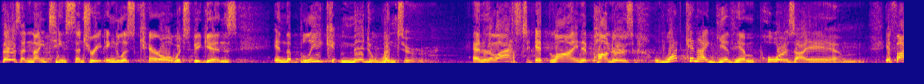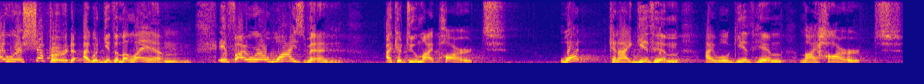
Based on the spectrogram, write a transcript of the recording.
There is a 19th century English carol which begins in the bleak midwinter. And in the last it line, it ponders, What can I give him, poor as I am? If I were a shepherd, I would give him a lamb. If I were a wise man, I could do my part. What can I give him? I will give him my heart.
